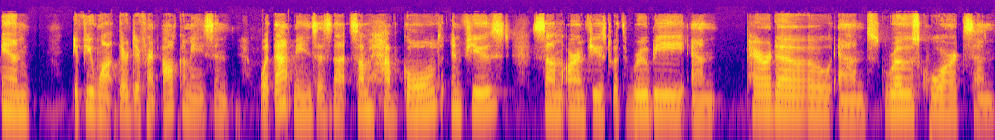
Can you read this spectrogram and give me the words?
in, if you want, their different alchemies. And what that means is that some have gold infused, some are infused with ruby and peridot and rose quartz, and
